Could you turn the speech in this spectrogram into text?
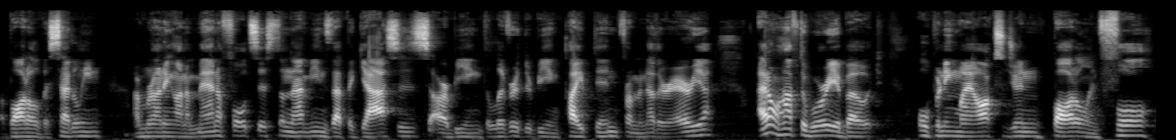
a bottle of acetylene. I'm running on a manifold system. That means that the gases are being delivered. They're being piped in from another area. I don't have to worry about opening my oxygen bottle in full,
